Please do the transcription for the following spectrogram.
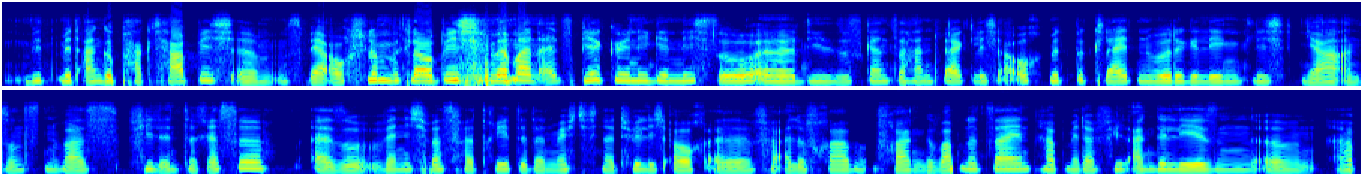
mit, mit angepackt habe ich. Ähm, es wäre auch schlimm, glaube ich, wenn man als Bierkönigin nicht so äh, dieses ganze Handwerkliche auch mit begleiten würde gelegentlich. Ja, ansonsten war es viel Interesse also wenn ich was vertrete, dann möchte ich natürlich auch äh, für alle Fra Fragen gewappnet sein. Habe mir da viel angelesen, ähm, habe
